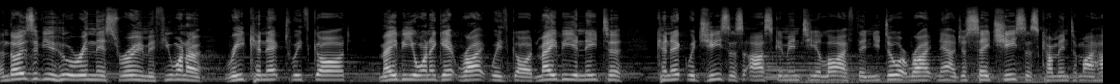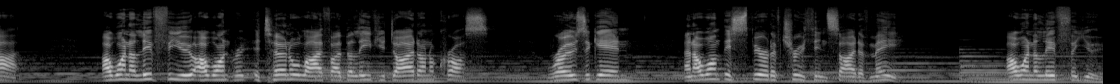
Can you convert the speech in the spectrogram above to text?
And those of you who are in this room, if you want to reconnect with God, Maybe you want to get right with God. Maybe you need to connect with Jesus, ask Him into your life. Then you do it right now. Just say, Jesus, come into my heart. I want to live for you. I want eternal life. I believe you died on a cross, rose again, and I want this spirit of truth inside of me. I want to live for you.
